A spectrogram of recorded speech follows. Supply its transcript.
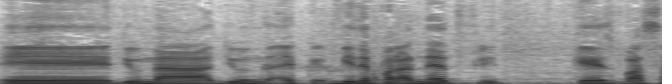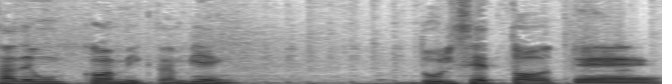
eh, de una, de una, eh, viene para Netflix, que es basada en un cómic también, Dulce Todd. Eh,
